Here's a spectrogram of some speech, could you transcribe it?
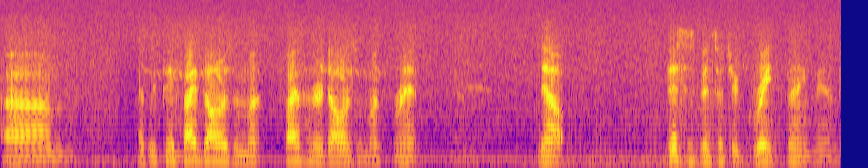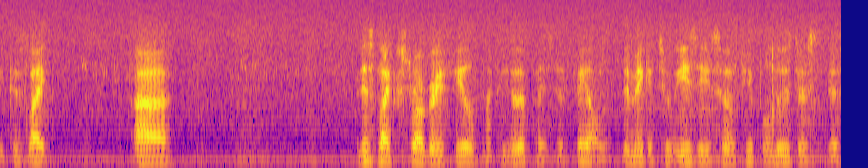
Um, we pay five dollars a month, five hundred dollars a month rent. Now, this has been such a great thing, man, because like, uh, this like Strawberry Fields like these other places have failed. They make it too easy, so people lose their, their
